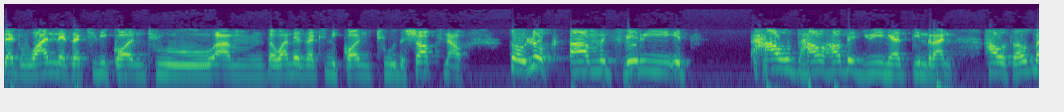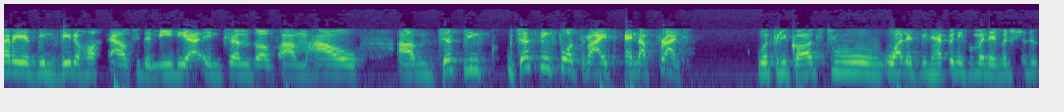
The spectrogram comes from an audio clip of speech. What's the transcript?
that one has actually gone to um, the one that's actually gone to the Sharks now. So look, um, it's very it's how how how the union has been run how Zelt Marais has been very hostile to the media in terms of um, how um, just being just being forthright and upfront with regards to what has been happening from an administrative,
